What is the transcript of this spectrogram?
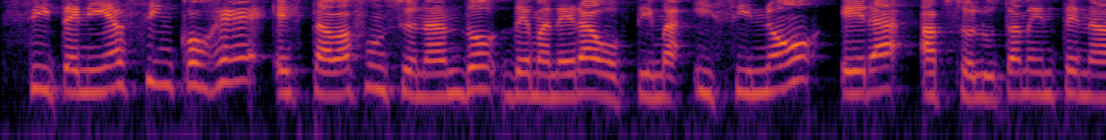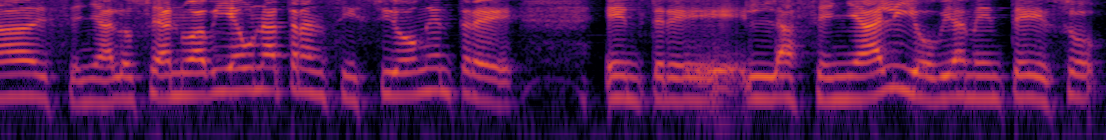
Si tenía 5G, estaba funcionando de manera óptima y si no, era absolutamente nada de señal. O sea, no había una transición entre, entre la señal y obviamente eso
